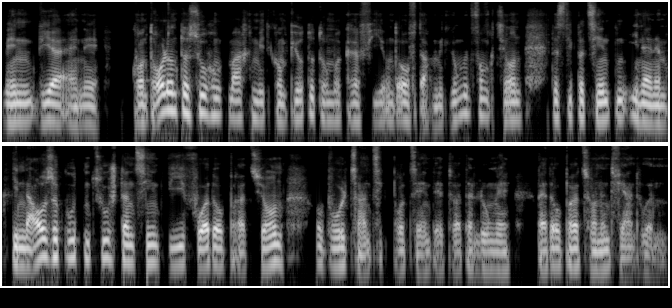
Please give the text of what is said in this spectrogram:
wenn wir eine Kontrolluntersuchung machen mit Computertomographie und oft auch mit Lungenfunktion, dass die Patienten in einem genauso guten Zustand sind wie vor der Operation, obwohl 20 Prozent etwa der Lunge bei der Operation entfernt wurden.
